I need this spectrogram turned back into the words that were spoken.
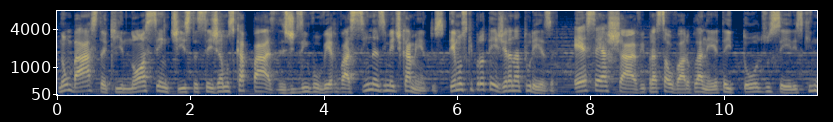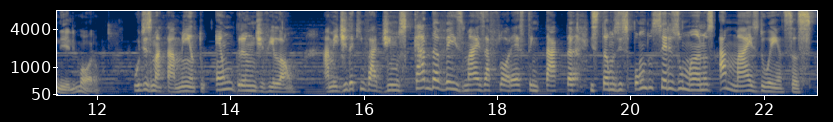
Não basta que nós cientistas sejamos capazes de desenvolver vacinas e medicamentos. Temos que proteger a natureza. Essa é a chave para salvar o planeta e todos os seres que nele moram. O desmatamento é um grande vilão. À medida que invadimos cada vez mais a floresta intacta, estamos expondo os seres humanos a mais doenças.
